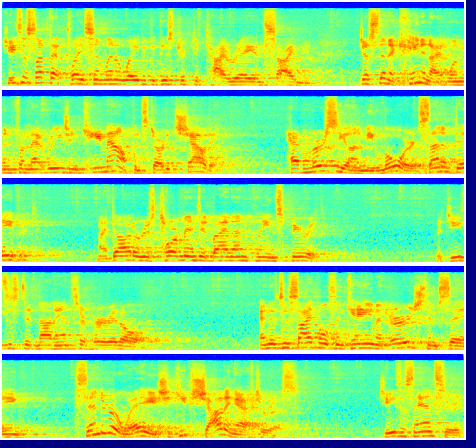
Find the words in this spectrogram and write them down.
Jesus left that place and went away to the district of Tyre and Sidon. Just then, a Canaanite woman from that region came out and started shouting, Have mercy on me, Lord, son of David. My daughter is tormented by an unclean spirit. But Jesus did not answer her at all. And his disciples then came and urged him, saying, Send her away. She keeps shouting after us. Jesus answered,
